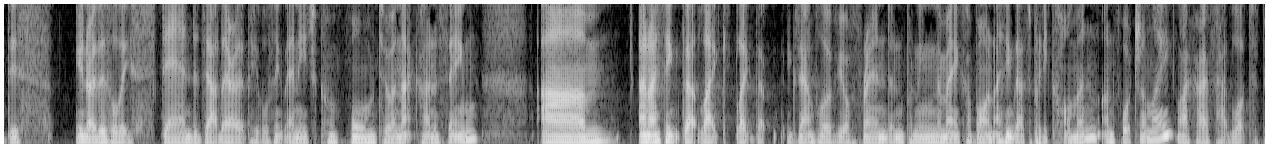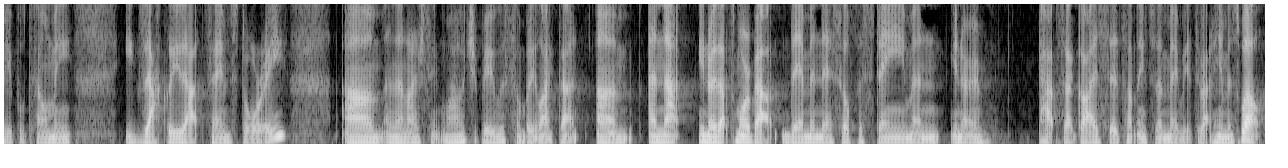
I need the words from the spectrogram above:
this. You know, there's all these standards out there that people think they need to conform to, and that kind of thing. Um, and I think that like like that example of your friend and putting the makeup on, I think that's pretty common, unfortunately. Like I've had lots of people tell me exactly that same story. Um, and then I just think, why would you be with somebody like that? Um, and that, you know, that's more about them and their self esteem. And, you know, perhaps that guy said something to them. Maybe it's about him as well.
